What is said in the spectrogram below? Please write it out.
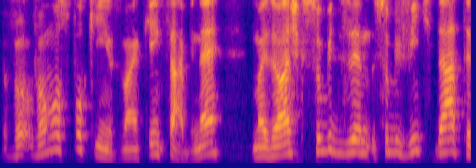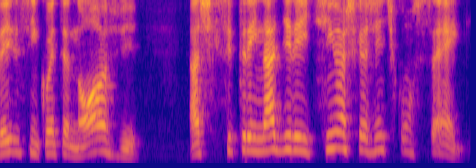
vamos aos pouquinhos, mas quem sabe, né? Mas eu acho que sub-20 sub dá 3,59. Acho que se treinar direitinho, acho que a gente consegue.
